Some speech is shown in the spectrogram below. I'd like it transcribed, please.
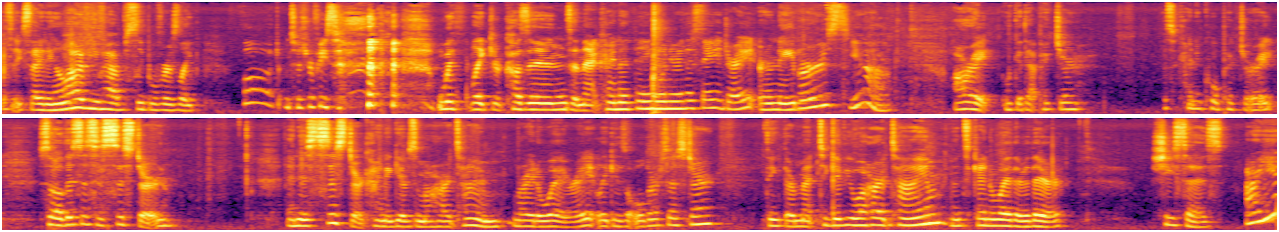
It's exciting. A lot of you have sleepovers like, oh, don't touch your face, with like your cousins and that kind of thing when you're this age, right? Or neighbors. Yeah. All right, look at that picture. That's a kind of cool picture, right? So this is his sister. And his sister kind of gives him a hard time right away, right? Like his older sister. I think they're meant to give you a hard time. That's kind of why they're there. She says, Are you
